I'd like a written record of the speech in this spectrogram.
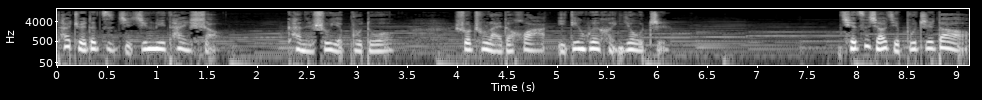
她觉得自己经历太少，看的书也不多。说出来的话一定会很幼稚。茄子小姐不知道，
